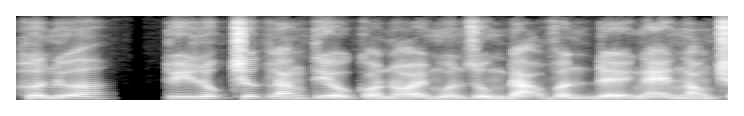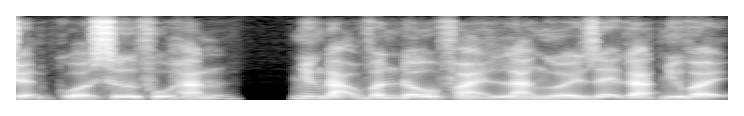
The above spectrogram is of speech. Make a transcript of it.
Hơn nữa, tuy lúc trước Lăng Tiêu có nói muốn dùng đạo vân để nghe ngóng chuyện của sư phụ hắn, nhưng đạo vân đâu phải là người dễ gạt như vậy,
